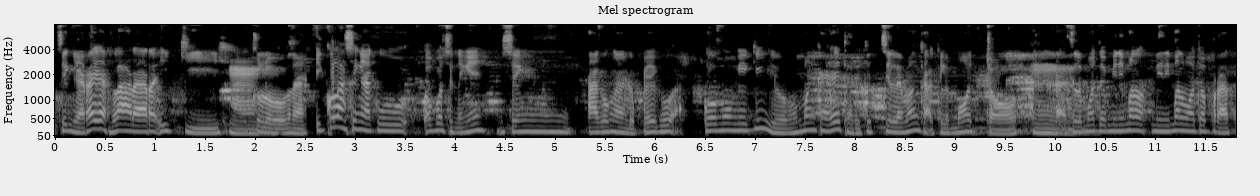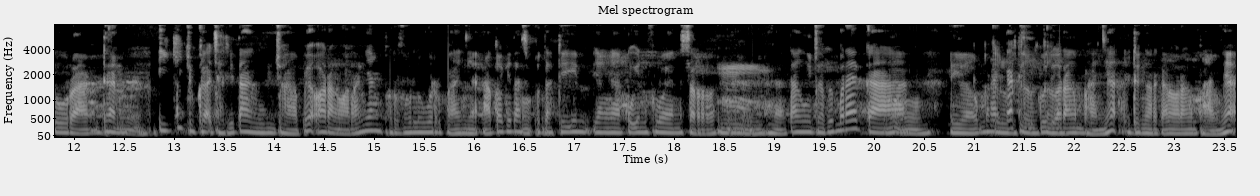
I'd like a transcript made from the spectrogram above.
Sing gara ya lah arek-arek iki. Iku lho. Nah, ikulah sing aku apa jenenge sing aku nganggepe iku wong iki yo memang kayak dari kecil emang gak gelem maca. Gak gelem maca minimal minimal maca peraturan dan iki juga jadi tanggung jawabnya orang-orang yang berfollower banyak atau kita sebut tadi in- yang ngaku influencer. Nah, tanggung jawab mereka. Iya, mereka diikuti orang banyak, didengarkan orang banyak.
